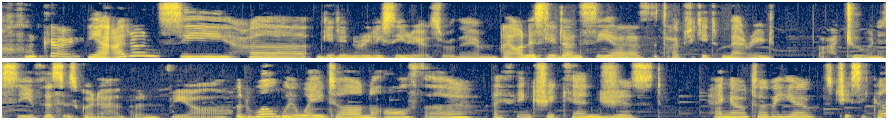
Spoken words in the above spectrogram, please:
okay. Yeah, I don't see her getting really serious with him. I honestly don't see her as the type to get married. But I do want to see if this is going to happen. Yeah. But while we wait on Arthur, I think she can just hang out over here with Jessica.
